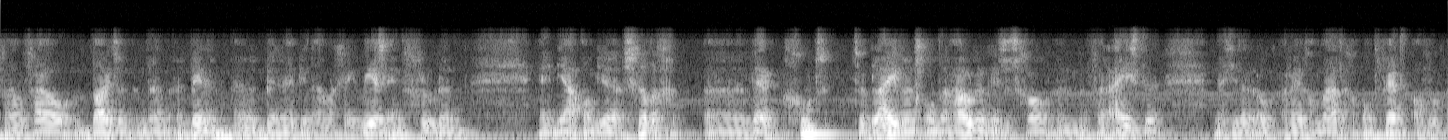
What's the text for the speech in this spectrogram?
van vuil buiten dan binnen. Hè. Binnen heb je namelijk geen weersinvloeden. En ja, om je schilderwerk uh, goed te blijven onderhouden is het gewoon een vereiste dat je dat ook regelmatig ontvet of ook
